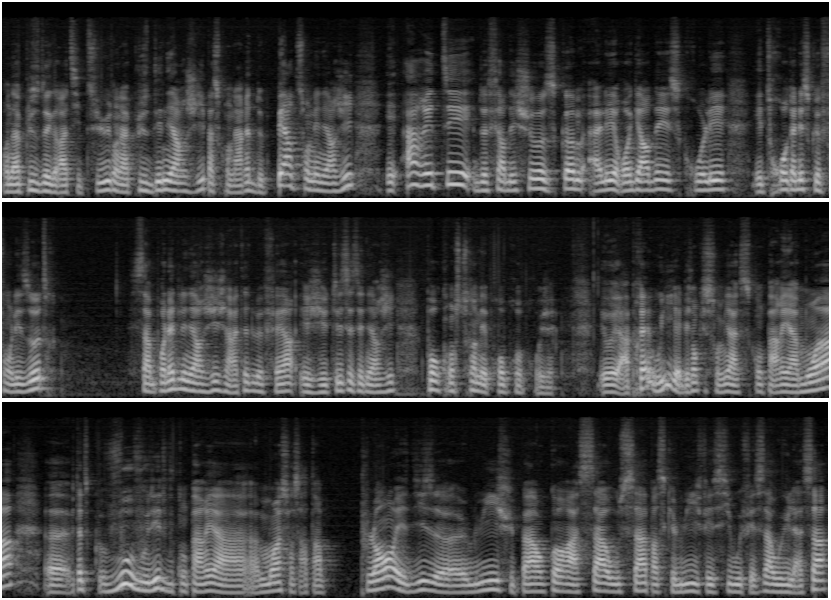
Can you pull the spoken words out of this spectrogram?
on a plus de gratitude, on a plus d'énergie parce qu'on arrête de perdre son énergie et arrêter de faire des choses comme aller regarder, scroller et trop regarder ce que font les autres ça me prenait de l'énergie, j'ai arrêté de le faire et j'ai utilisé cette énergie pour construire mes propres projets. Et après, oui, il y a des gens qui sont mis à se comparer à moi. Euh, peut-être que vous, vous dites, vous comparez à, moi sur certains plans et disent euh, lui je suis pas encore à ça ou ça parce que lui il fait ci ou il fait ça ou il a ça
